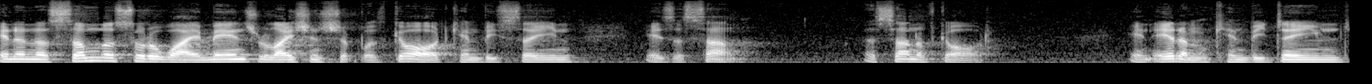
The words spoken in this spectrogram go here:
And in a similar sort of way, man's relationship with God can be seen as a son, a son of God. And Adam can be deemed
